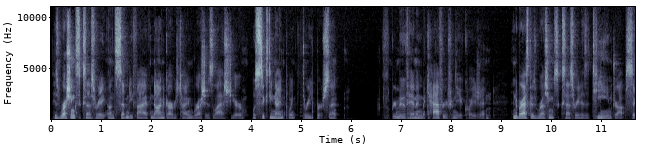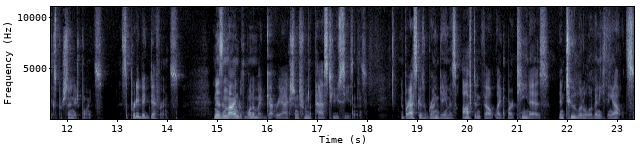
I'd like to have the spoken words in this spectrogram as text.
His rushing success rate on 75 non garbage time rushes last year was 69.3%. Remove him and McCaffrey from the equation, and Nebraska's rushing success rate as a team dropped six percentage points. That's a pretty big difference, and is in line with one of my gut reactions from the past two seasons. Nebraska's run game has often felt like Martinez and too little of anything else.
